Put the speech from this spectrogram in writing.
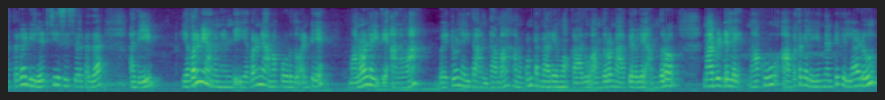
చక్కగా డిలీట్ చేసేసారు కదా. అది ఎవరిని అననండి? ఎవరిని అనకూడదు? అంటే మనోళ్ళైతే అనమా? బయటోళ్ళు అయితే అంటామా? అనుకుంటున్నారేమో కాదు. అందరూ నా పిల్లలే అందరూ నా బిడ్డలే. నాకు ఆపత కలిగిందంటే పిల్లాడు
